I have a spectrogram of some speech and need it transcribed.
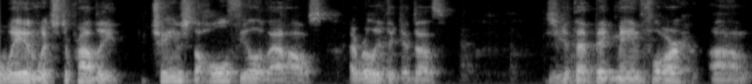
a way in which to probably change the whole feel of that house. I really think it does because you get that big main floor um,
